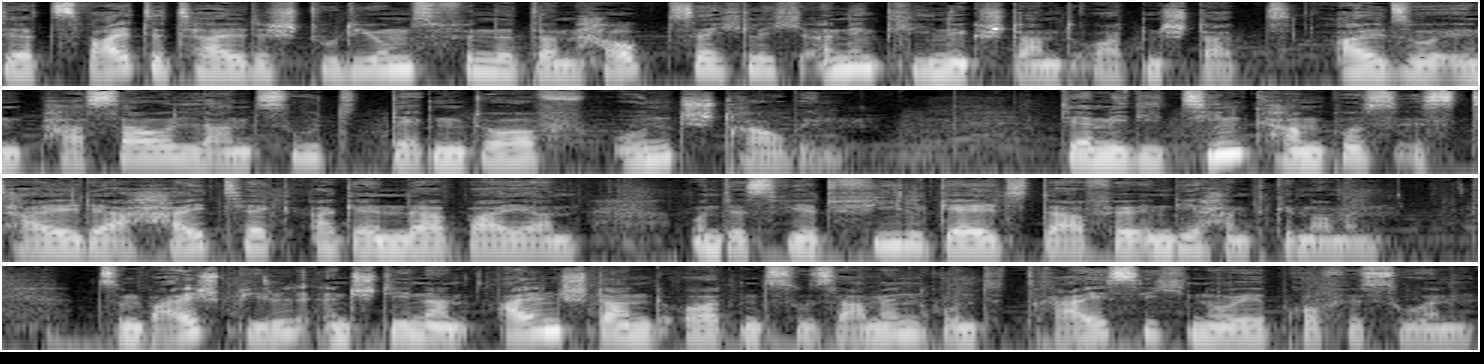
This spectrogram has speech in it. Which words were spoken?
Der zweite Teil des Studiums findet dann hauptsächlich an den Klinikstandorten statt, also in Passau, Landshut, Deggendorf und Straubing. Der Medizincampus ist Teil der Hightech-Agenda Bayern und es wird viel Geld dafür in die Hand genommen. Zum Beispiel entstehen an allen Standorten zusammen rund 30 neue Professuren.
